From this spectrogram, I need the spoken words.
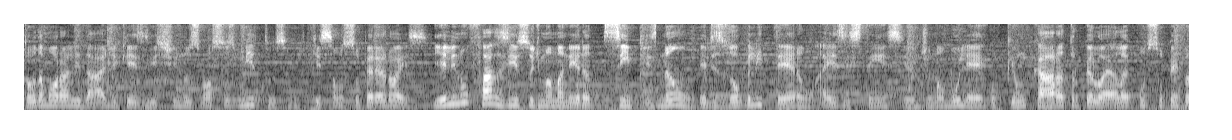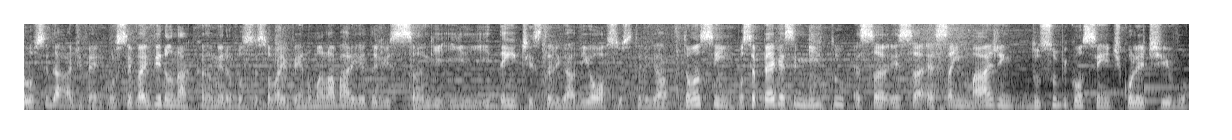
toda a moralidade que existe nos nossos mitos, que são os super-heróis. E ele não faz isso de uma maneira simples, não. Eles obliteram a existência de uma mulher, porque um cara atropelou ela com super velocidade, velho. Você vai virando a câmera, você só vai vendo uma labareda de sangue e, e dentes, tá ligado? E ossos, tá ligado? Então então, assim, você pega esse mito, essa, essa, essa imagem do subconsciente coletivo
